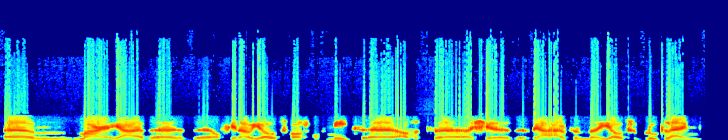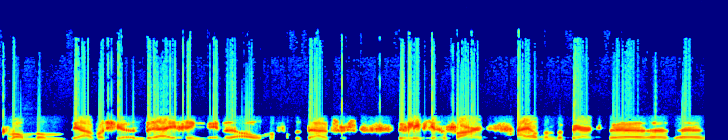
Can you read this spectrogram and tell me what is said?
Ehm, maar ja, eh, eh, of je nou Joods was of niet, eh, als, het, eh, als je eh, ja, uit een eh, Joodse bloedlijn kwam, dan ja, was je een dreiging in de ogen van de Duitsers. Dus liep je gevaar. Hij had een beperkt eh, eh, eh,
